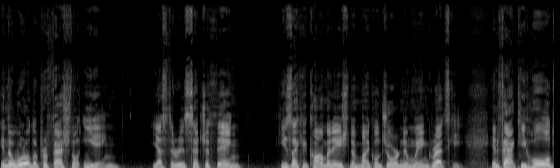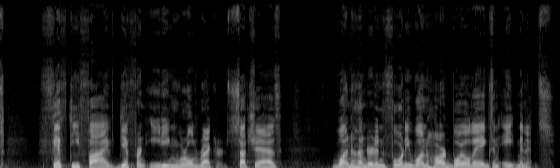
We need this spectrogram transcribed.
In the world of professional eating, yes, there is such a thing. He's like a combination of Michael Jordan and Wayne Gretzky. In fact, he holds 55 different eating world records, such as 141 hard boiled eggs in 8 minutes,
